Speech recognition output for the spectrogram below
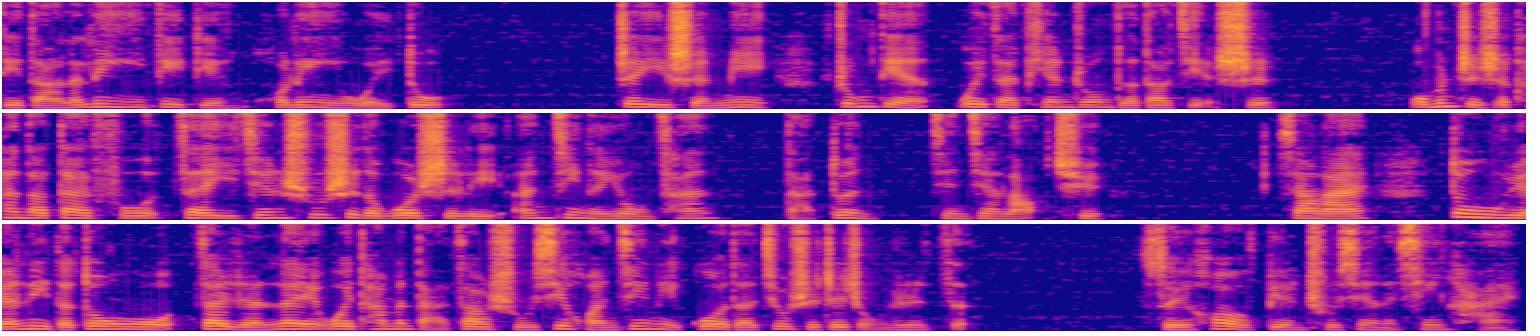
抵达了另一地点或另一维度。这一神秘终点未在片中得到解释。我们只是看到戴夫在一间舒适的卧室里安静的用餐、打盹，渐渐老去。想来。动物园里的动物在人类为他们打造熟悉环境里过的就是这种日子。随后便出现了星海、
